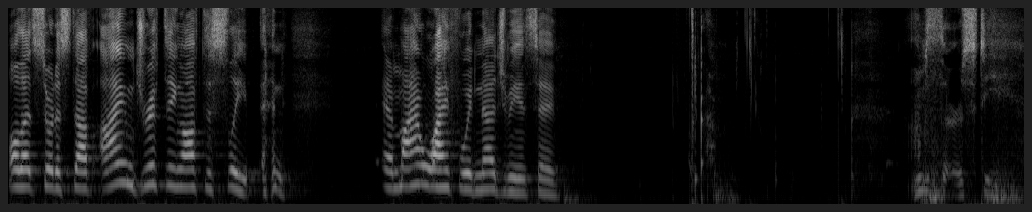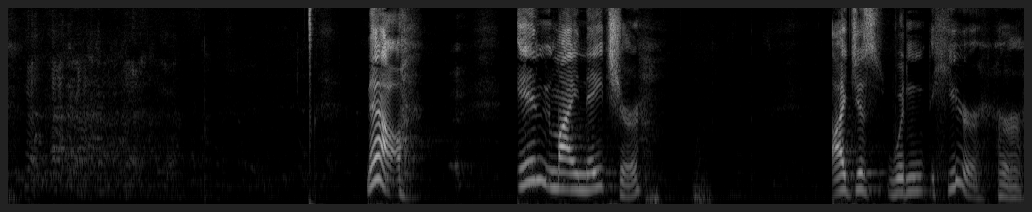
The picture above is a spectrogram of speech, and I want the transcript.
all that sort of stuff. I'm drifting off to sleep. And, and my wife would nudge me and say, I'm thirsty. now, in my nature, I just wouldn't hear her.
